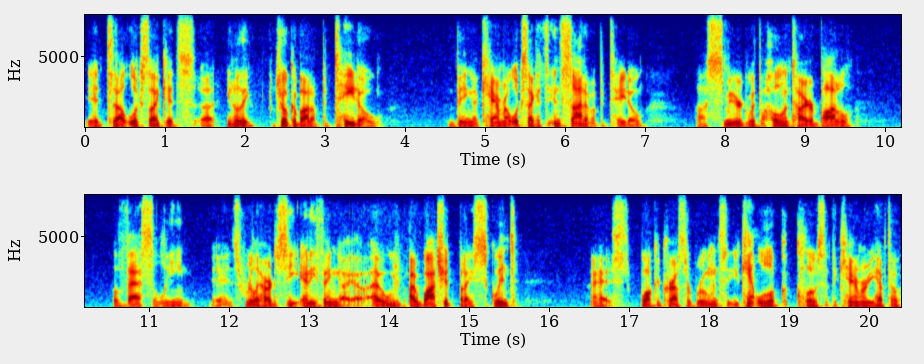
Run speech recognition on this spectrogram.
It uh, looks like it's, uh, you know, they joke about a potato being a camera. It looks like it's inside of a potato. uh, smeared with a whole entire bottle of Vaseline. It's really hard to see anything. I, I, I watch it, but I squint. I had walk across the room and see. You can't look close at the camera. You have to,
